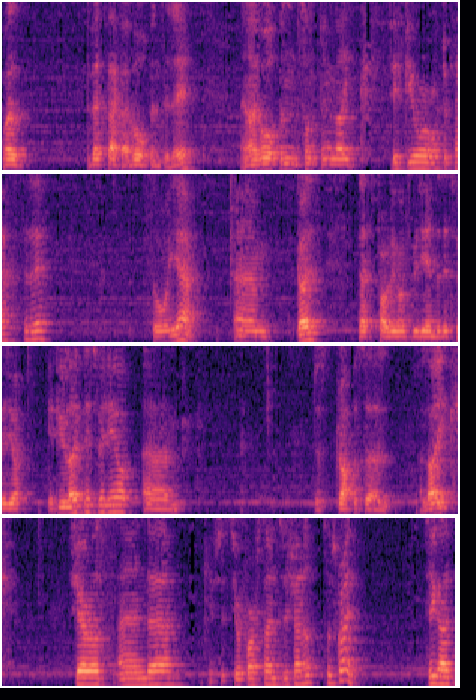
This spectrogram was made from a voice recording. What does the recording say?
Well, the best pack I've opened today. And I've opened something like 50 euro worth of packs today. So yeah. Um, guys, that's probably going to be the end of this video. If you like this video, um, just drop us a, a like, share us, and uh, if this is your first time to the channel, subscribe. See you guys.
